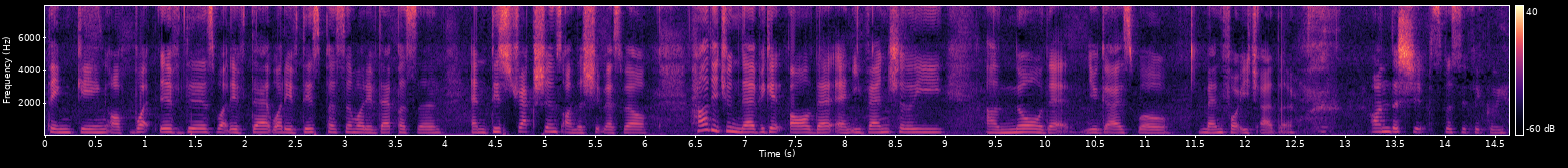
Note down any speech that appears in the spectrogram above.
thinking of what if this, what if that, what if this person, what if that person, and distractions on the ship as well. How did you navigate all that and eventually uh, know that you guys were meant for each other on the ship specifically?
